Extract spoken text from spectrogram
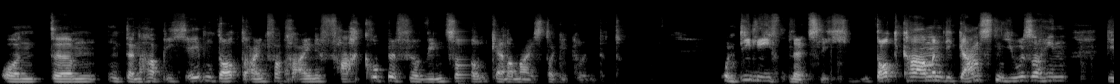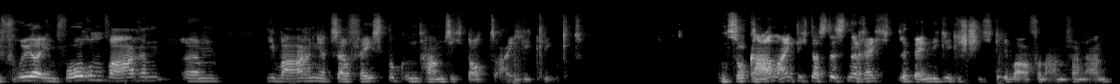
Und, ähm, dann habe ich eben dort einfach eine Fachgruppe für Winzer und Kellermeister gegründet. Und die lief plötzlich. Dort kamen die ganzen User hin, die früher im Forum waren. Ähm, die waren jetzt auf Facebook und haben sich dort eingeklinkt. Und so kam eigentlich, dass das eine recht lebendige Geschichte war von Anfang an.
